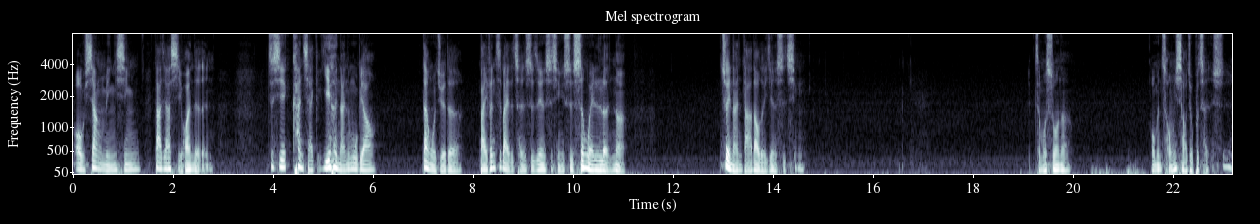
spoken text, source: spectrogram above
偶像明星、大家喜欢的人，这些看起来也很难的目标。但我觉得百分之百的诚实这件事情，是身为人呐、啊、最难达到的一件事情。怎么说呢？我们从小就不诚实，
